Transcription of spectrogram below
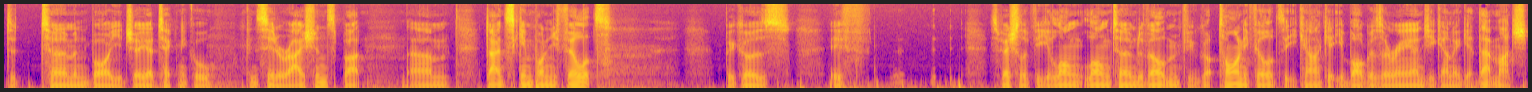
determined by your geotechnical considerations, but um, don't skimp on your fillets because if especially for your long long term development, if you've got tiny fillets that you can't get your boggers around, you're going to get that much,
